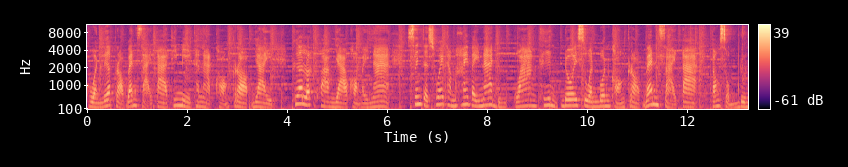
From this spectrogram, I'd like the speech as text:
ควรเลือกกรอบแว่นสายตาที่มีขนาดของกรอบใหญ่ เพื่อลดความยาวของใบหน้า ซึ่งจะช่วยทำให้ใบหน้าดูกว้างขึ้น โดยส่วนบนของกรอบแว่นสายตา ต้องสมดุล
